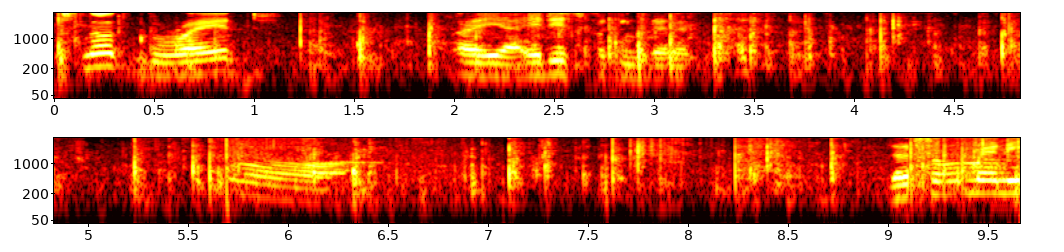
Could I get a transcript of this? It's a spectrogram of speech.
It's not great. Uh, yeah, it is fucking great. Oh. There are so many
